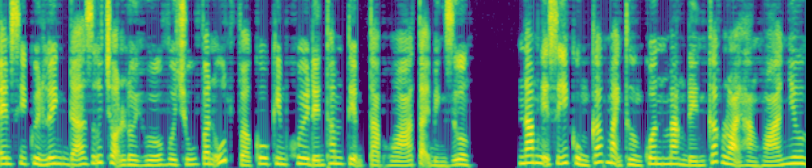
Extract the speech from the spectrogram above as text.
MC Quyền Linh đã giữ chọn lời hứa với chú Văn Út và cô Kim Khuê đến thăm tiệm tạp hóa tại Bình Dương. Nam nghệ sĩ cùng các mạnh thường quân mang đến các loại hàng hóa như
